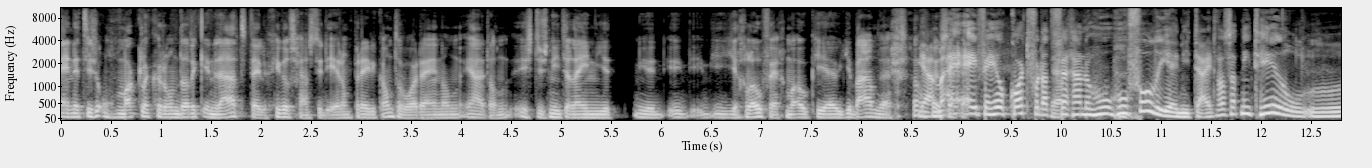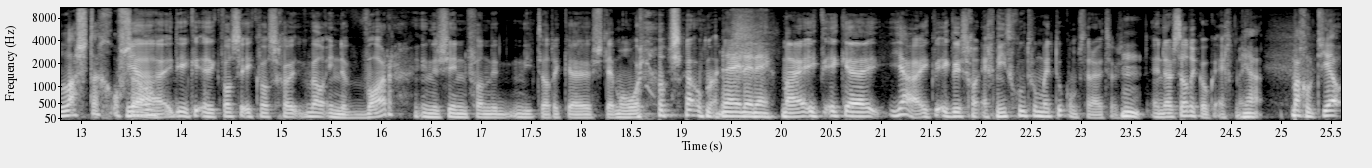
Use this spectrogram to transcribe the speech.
En het is ongemakkelijker omdat ik inderdaad theologie wil gaan studeren om predikant te worden. En dan, ja, dan is dus niet alleen je, je, je, je geloof weg, maar ook je, je baan weg. Ja, maar even heel kort voordat Ja. we gaan. Hoe, hoe voelde je in die tijd? Was dat niet heel lastig of zo? Ja, ik, ik, was, ik was gewoon wel in de war. In de zin van, eh, niet dat ik eh, stemmen hoorde of zo. Maar, Nee, nee, nee. maar ik, ik, eh, ja, ik, ik wist gewoon echt niet goed hoe mijn toekomst eruit zou zien. En daar zat ik ook echt mee. Ja. Maar goed, je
